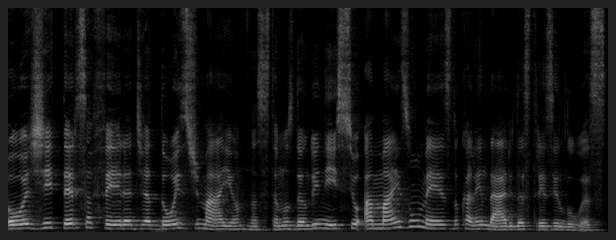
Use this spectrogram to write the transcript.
Hoje, terça-feira, dia 2 de maio, nós estamos dando início a mais um mês do calendário das 13 luas.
